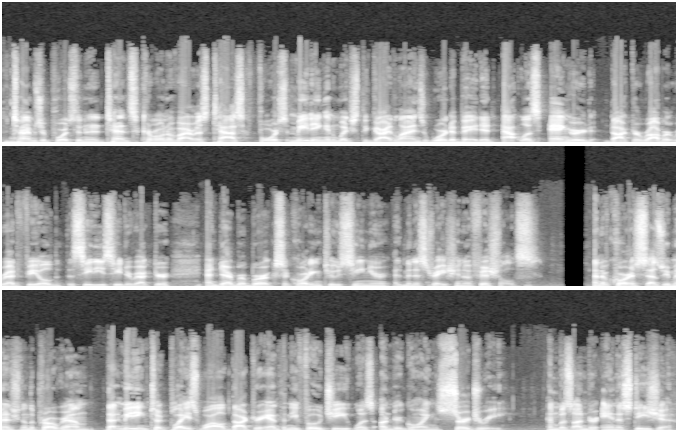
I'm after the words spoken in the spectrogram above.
The Times reports that in a tense coronavirus task force meeting in which the guidelines were debated, Atlas angered Dr. Robert Redfield, the CDC director, and Deborah Birx, according to senior administration officials. And of course, as we mentioned on the program, that meeting took place while Dr. Anthony Fauci was undergoing surgery and was under anesthesia.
